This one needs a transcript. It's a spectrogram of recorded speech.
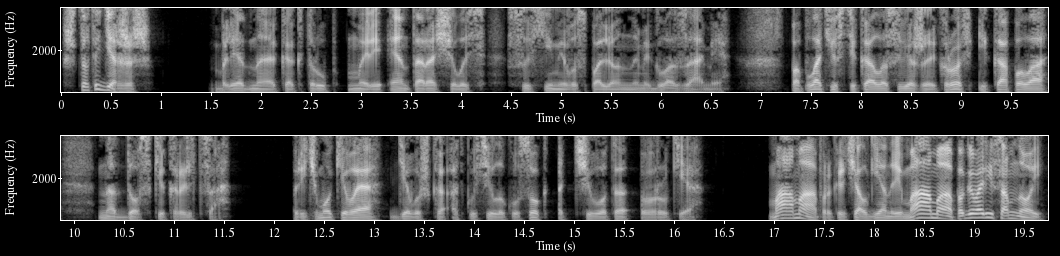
Что ты держишь?» Бледная, как труп, Мэри Энн таращилась сухими воспаленными глазами. По платью стекала свежая кровь и капала на доски крыльца. Причмокивая, девушка откусила кусок от чего-то в руке. «Мама!» — прокричал Генри. «Мама, поговори со мной!»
